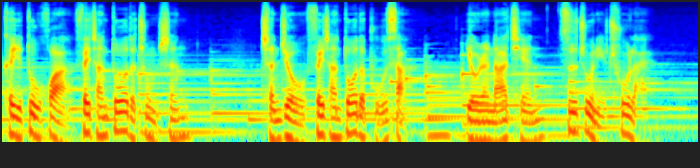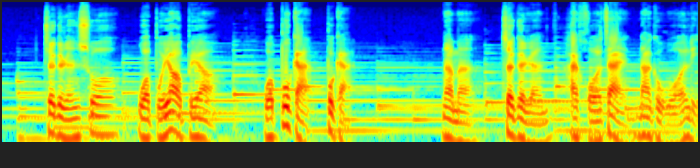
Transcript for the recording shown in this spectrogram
可以度化非常多的众生，成就非常多的菩萨。有人拿钱资助你出来，这个人说：“我不要，不要，我不敢，不敢。”那么。这个人还活在那个我里。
